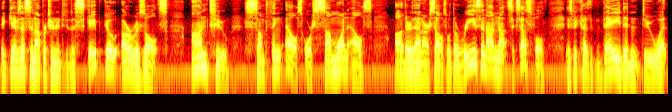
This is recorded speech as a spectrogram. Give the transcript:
It gives us an opportunity to scapegoat our results onto something else or someone else other than ourselves. Well, the reason I'm not successful is because they didn't do what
